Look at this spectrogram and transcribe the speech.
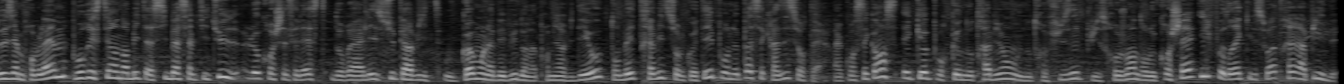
Deuxième problème, pour rester en orbite à si basse altitude, le crochet céleste devrait aller super vite, ou comme on l'avait vu dans la première vidéo, tomber très vite sur le côté pour ne pas s'écraser sur Terre. La conséquence est que pour que notre avion ou notre fusée puisse rejoindre le crochet, il faudrait qu'il soit très rapide,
